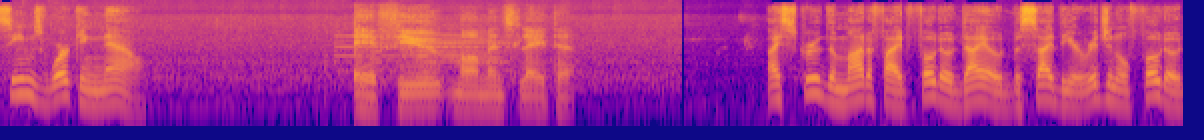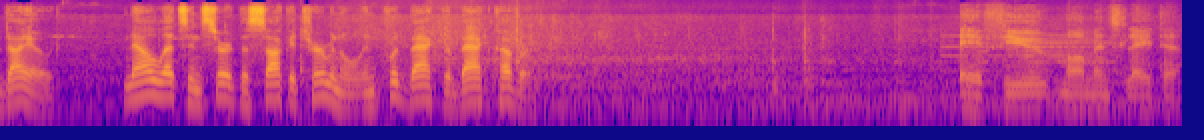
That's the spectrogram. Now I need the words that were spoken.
Seems working now. A few moments later. I screwed the modified photodiode beside the original photodiode. Now let's insert the socket terminal and put back the back cover. A few moments later.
